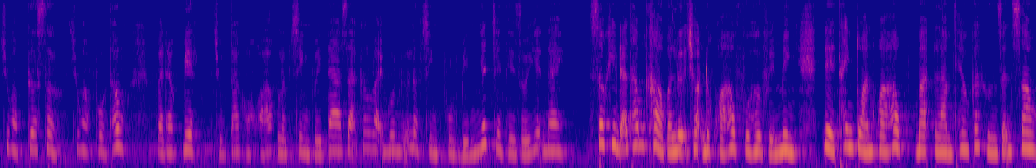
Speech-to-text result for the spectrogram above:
trung học cơ sở, trung học phổ thông và đặc biệt chúng ta có khóa học lập trình với đa dạng các loại ngôn ngữ lập trình phổ biến nhất trên thế giới hiện nay. Sau khi đã tham khảo và lựa chọn được khóa học phù hợp với mình, để thanh toán khóa học, bạn làm theo các hướng dẫn sau.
